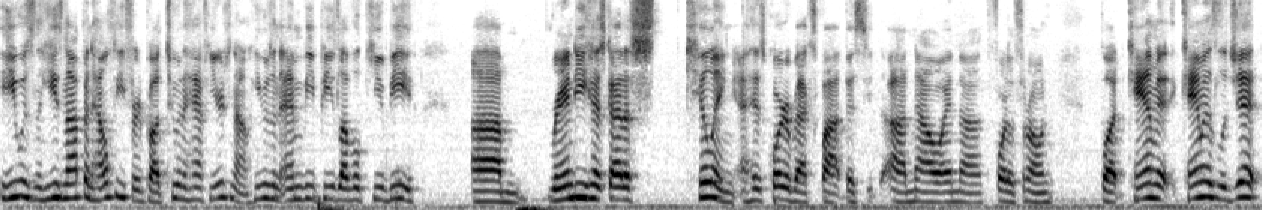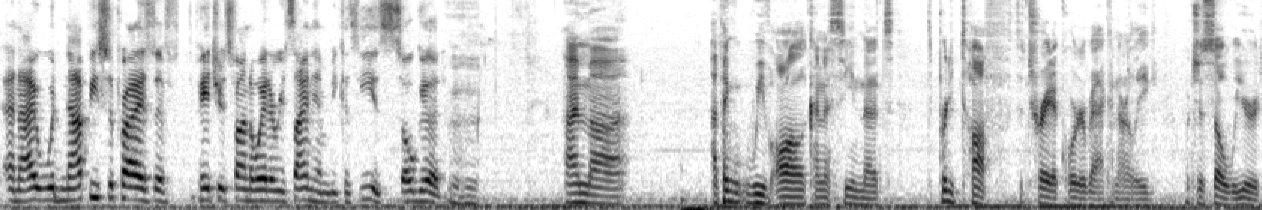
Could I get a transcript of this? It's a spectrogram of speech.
He was he's not been healthy for about two and a half years now. He was an MVP level QB. Um, Randy has got us killing at his quarterback spot this uh, now and uh, for the throne, but Cam Cam is legit, and I would not be surprised if the Patriots found a way to resign him because he is so good. I'm. uh I think we've all kind of seen that it's it's pretty tough to trade a quarterback in our league, which is so weird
